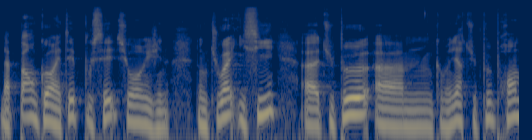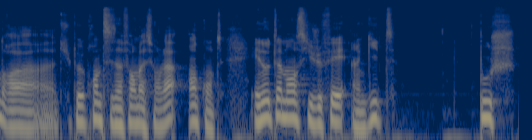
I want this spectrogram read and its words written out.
n'a pas encore été poussé sur origine. Donc tu vois, ici, euh, tu peux, comment dire, tu peux prendre, tu peux prendre ces informations-là en compte. Et notamment si je fais un git push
